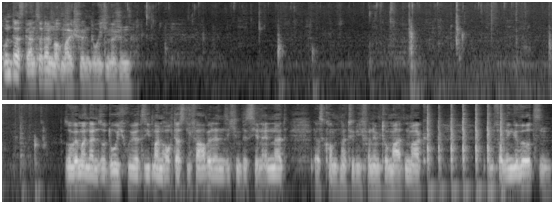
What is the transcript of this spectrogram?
Und das Ganze dann nochmal schön durchmischen. So, wenn man dann so durchrührt, sieht man auch, dass die Farbe dann sich ein bisschen ändert. Das kommt natürlich von dem Tomatenmark und von den Gewürzen.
